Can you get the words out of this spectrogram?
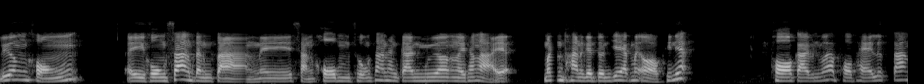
เรื่องของไอโครงสร้างต่างๆ ในสังคมโครงสร้างทางการเมืองอะไรทั้งหลายอะมันพันกันจนแยกไม่ออกทีเนี้ย พอกลายเป็นว่าพอแพ้เลือกตั้ง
